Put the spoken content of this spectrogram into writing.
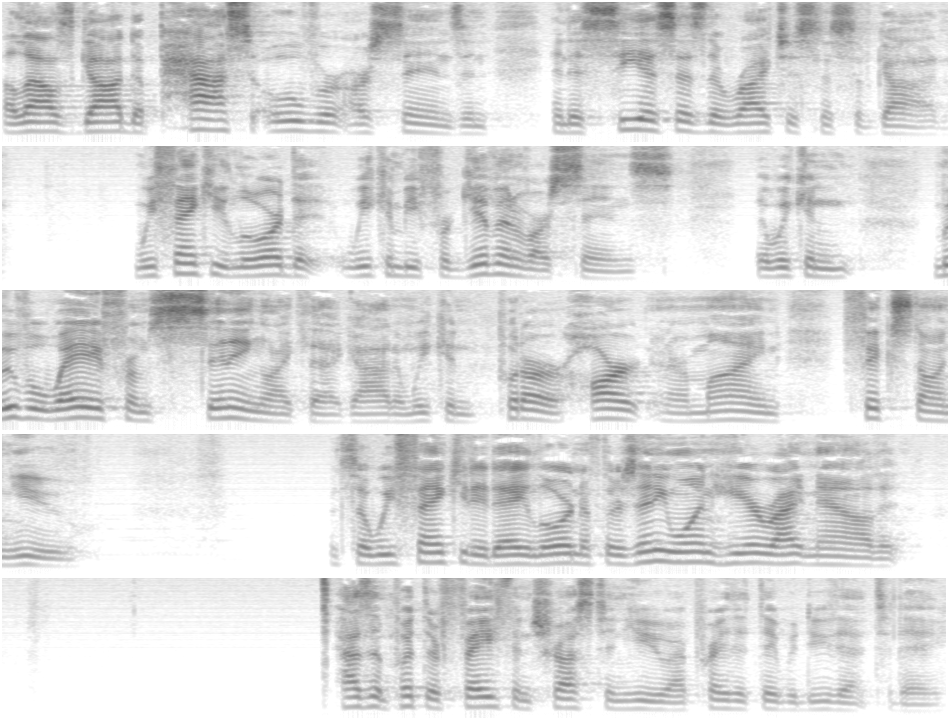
allows God to pass over our sins and, and to see us as the righteousness of God. We thank you, Lord, that we can be forgiven of our sins, that we can move away from sinning like that, God, and we can put our heart and our mind fixed on you. And so we thank you today, Lord. And if there's anyone here right now that hasn't put their faith and trust in you, I pray that they would do that today.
